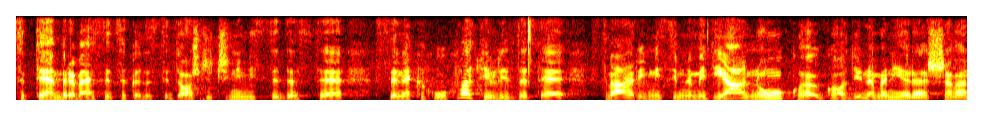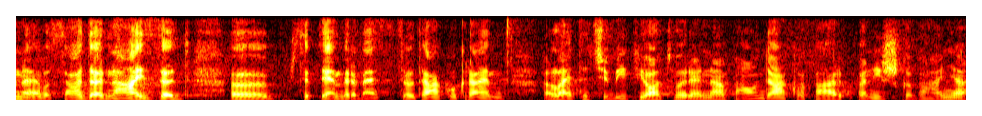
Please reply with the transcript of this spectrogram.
septembra meseca, kada ste došli, čini mi se da ste se nekako uhvatili za te stvari. Mislim na medijanu koja godinama nije rešavana. Evo sada najzad e, septembra meseca, ili tako, krajem leta će biti otvorena, pa onda akvapark, pa Niška banja.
